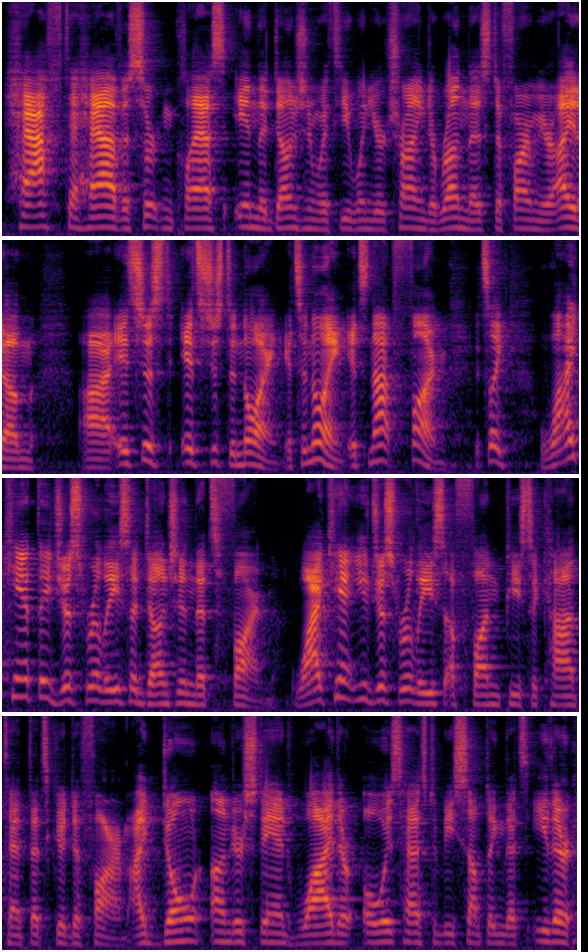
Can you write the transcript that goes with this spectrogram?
have to have a certain class in the dungeon with you when you're trying to run this to farm your item uh, it's just it's just annoying. It's annoying. It's not fun. It's like why can't they just release a dungeon that's fun? Why can't you just release a fun piece of content that's good to farm? I don't understand why there always has to be something that's either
